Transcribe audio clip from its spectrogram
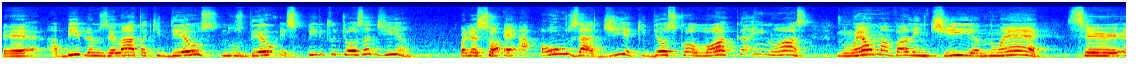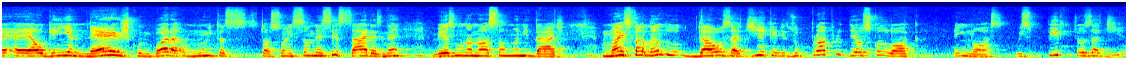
é, a Bíblia nos relata que Deus nos deu espírito de ousadia. Olha só, é a ousadia que Deus coloca em nós. Não é uma valentia, não é ser é, é alguém enérgico, embora muitas situações são necessárias, né? mesmo na nossa humanidade. Mas falando da ousadia, queridos, o próprio Deus coloca em nós o espírito de ousadia.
